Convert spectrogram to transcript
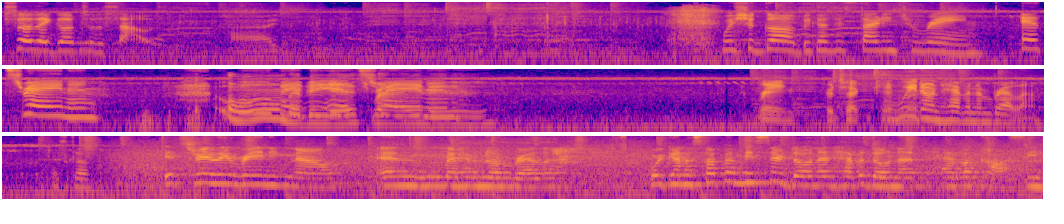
So they go to the south. I We should go because it's starting to rain. It's raining. Oh, Ooh, baby, it's raining. Rain, protect camera. We don't have an umbrella. Let's go. It's really raining now and I have no umbrella. We're gonna stop at Mr. Donut, have a donut, have a coffee.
